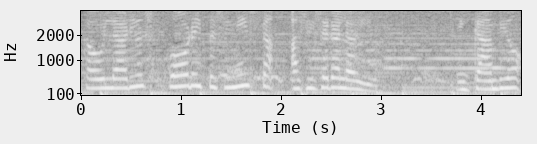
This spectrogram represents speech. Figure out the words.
Vocabulario es pobre y pesimista, así será la vida. En cambio,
